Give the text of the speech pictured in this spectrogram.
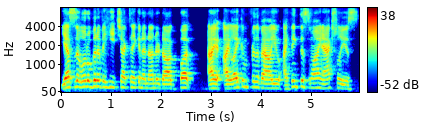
Yes, a little bit of a heat check taking an underdog, but I, I like them for the value. I think this line actually is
